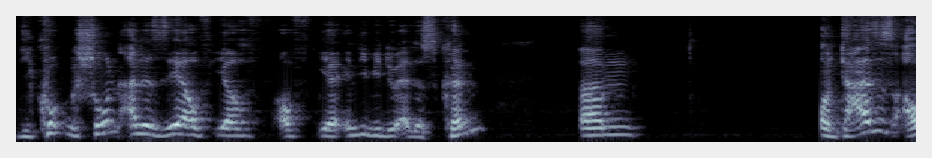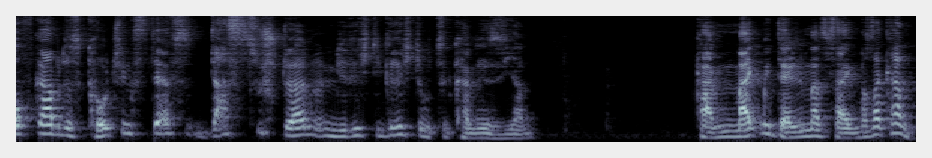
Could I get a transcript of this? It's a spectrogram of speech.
Die gucken schon alle sehr auf ihr, auf, auf ihr individuelles Können. Ähm, und da ist es Aufgabe des Coaching-Staffs, das zu stören und in die richtige Richtung zu kanalisieren. Kann Mike McDaniel mal zeigen, was er kann.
